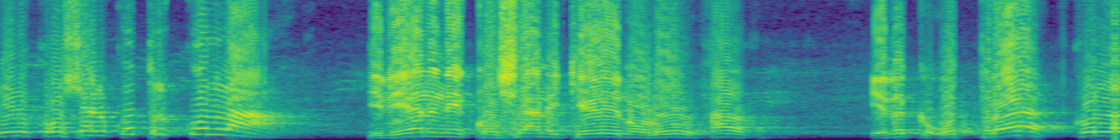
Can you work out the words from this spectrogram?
ನೀನು ಕ್ವಶನ್ ಕೂತ್ರ ಕುಲ್ಲ. ಇದೇನು ನೀ ಕ್ವಶನ್ ಕೇಳಿ ನೋಡು. ಹೌದು. ಇದಕ್ಕೆ ಉತ್ತರ ಕುಲ್ಲ.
